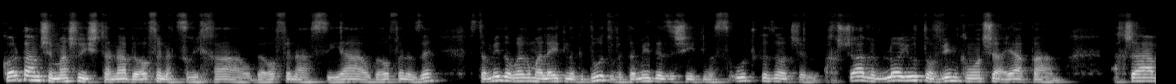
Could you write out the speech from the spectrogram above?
כל פעם שמשהו השתנה באופן הצריכה, או באופן העשייה, או באופן הזה, זה תמיד עורר מלא התנגדות ותמיד איזושהי התנשאות כזאת של עכשיו הם לא יהיו טובים כמו שהיה פעם. עכשיו,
